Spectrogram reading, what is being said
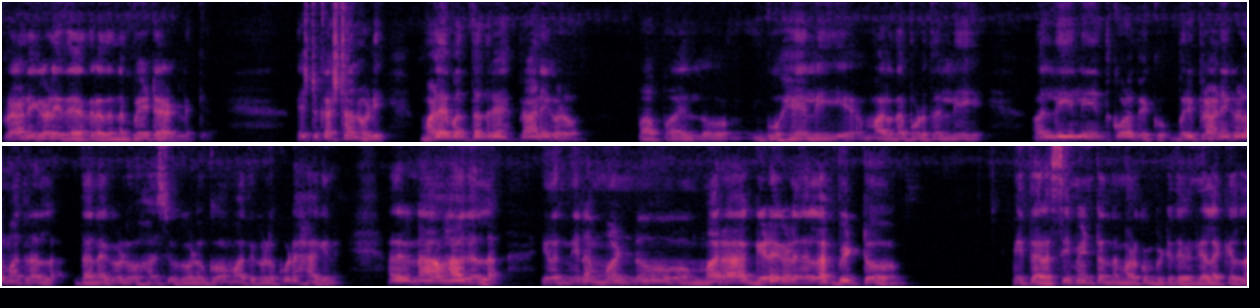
ಪ್ರಾಣಿಗಳಿದೆ ಅಂದರೆ ಅದನ್ನು ಬೇಟೆ ಆಡಲಿಕ್ಕೆ. ಎಷ್ಟು ಕಷ್ಟ ನೋಡಿ. ಮಳೆ ಬಂತಂದರೆ ಪ್ರಾಣಿಗಳು ಪಾಪ ಎಲ್ಲೋ ಗುಹೆಯಲ್ಲಿ, ಮರದ ಬುಡದಲ್ಲಿ, ಅಲ್ಲಿ ಇಲ್ಲಿ ನಿಂತ್ಕೊಳ್ಬೇಕು. ಬರೀ ಪ್ರಾಣಿಗಳು ಮಾತ್ರ ಅಲ್ಲ, ದನಗಳು, ಹಸುಗಳು, ಗೋಮಾತೆಗಳು ಕೂಡ ಹಾಗೇನೆ. ಆದರೆ ನಾವು ಹಾಗಲ್ಲ. ಇವತ್ತಿನ ದಿನ ಮಣ್ಣು, ಮರ, ಗಿಡಗಳನ್ನೆಲ್ಲ ಬಿಟ್ಟು ಈ ಥರ ಸಿಮೆಂಟನ್ನು ಮಾಡ್ಕೊಂಡ್ಬಿಟ್ಟಿದ್ದೇವೆ ನೆಲಕ್ಕೆಲ್ಲ.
